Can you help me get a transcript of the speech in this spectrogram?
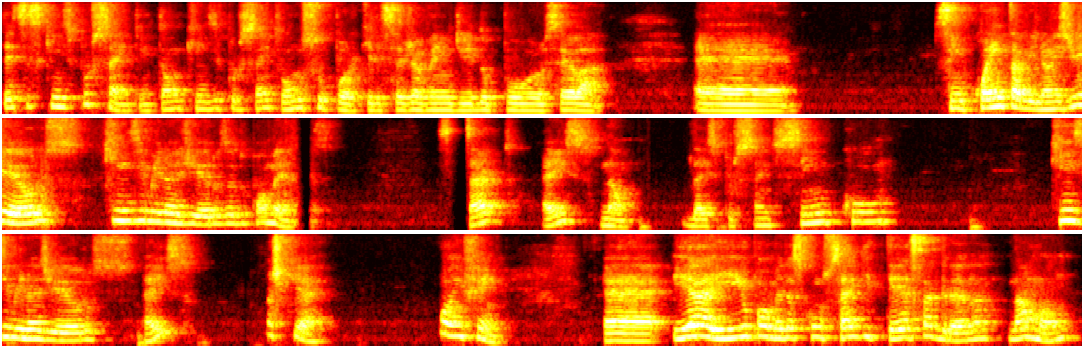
desses 15%. Então, 15%, vamos supor que ele seja vendido por, sei lá, é, 50 milhões de euros, 15 milhões de euros é do Palmeiras. Certo? É isso? Não. 10%, 5. 15 milhões de euros. É isso? Acho que é. Bom, enfim. É, e aí o Palmeiras consegue ter essa grana na mão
